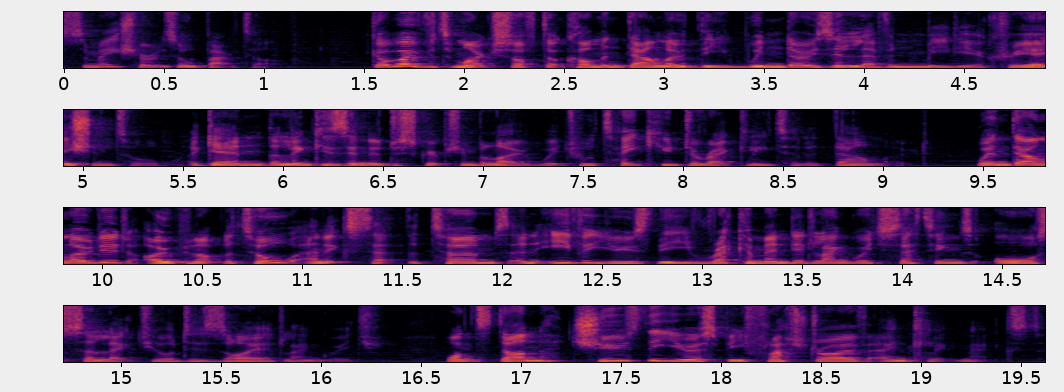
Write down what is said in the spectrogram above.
so make sure it's all backed up. Go over to Microsoft.com and download the Windows 11 Media Creation tool. Again, the link is in the description below, which will take you directly to the download. When downloaded, open up the tool and accept the terms and either use the recommended language settings or select your desired language. Once done, choose the USB flash drive and click next.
